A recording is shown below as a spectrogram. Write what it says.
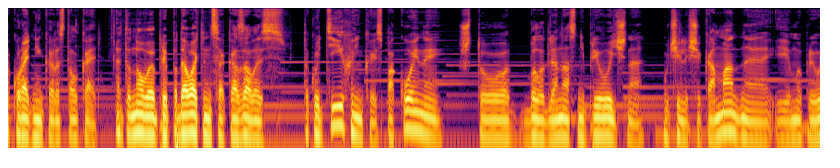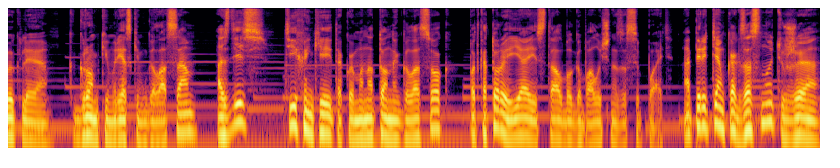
аккуратненько растолкать. Эта новая преподавательница оказалась такой тихонькой, спокойной, что было для нас непривычно. Училище командное, и мы привыкли к громким резким голосам. А здесь тихонький такой монотонный голосок, под который я и стал благополучно засыпать. А перед тем, как заснуть, уже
